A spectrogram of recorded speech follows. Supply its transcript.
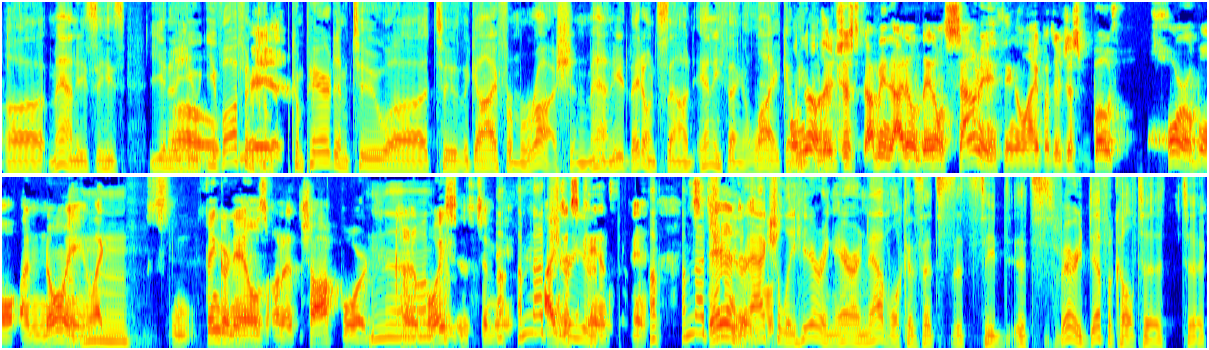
Uh, man, he's he's you know oh, you you've often com- compared him to uh, to the guy from Rush, and man, he, they don't sound anything alike. I well, mean, no, they're just. I mean, I don't. They don't sound anything alike, but they're just both horrible, annoying, mm. like fingernails on a chalkboard no, kind of voices to me. I'm not I sure just you're, can't stand, I'm, I'm not sure you're actually hearing Aaron Neville because it's it's he, it's very difficult to to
